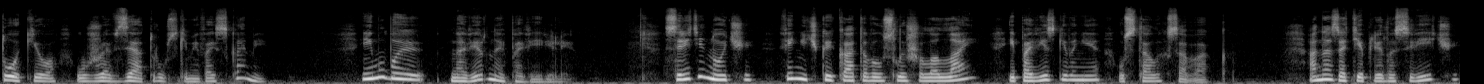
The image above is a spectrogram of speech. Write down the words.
Токио уже взят русскими войсками, ему бы, наверное, поверили. Среди ночи Финичка Икатова услышала лай и повизгивание усталых собак. Она затеплила свечи,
